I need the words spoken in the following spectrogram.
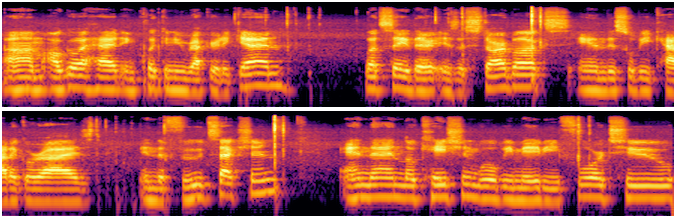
Um, I'll go ahead and click a new record again. Let's say there is a Starbucks and this will be categorized in the food section. And then location will be maybe floor two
